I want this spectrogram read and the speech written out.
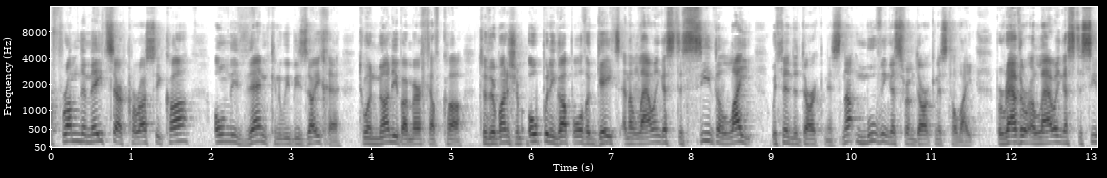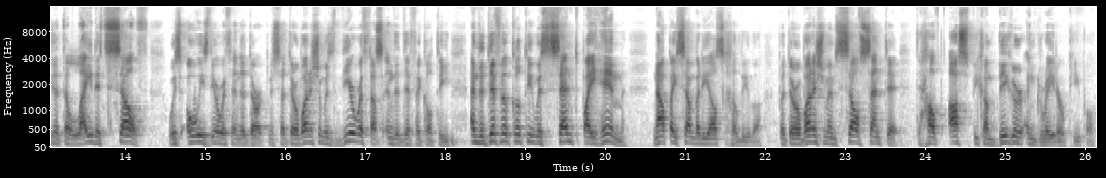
from the meitzar karasika, only then can we be Zayche to a Nani Merchavka, to the Rabbanishim opening up all the gates and allowing us to see the light within the darkness, not moving us from darkness to light, but rather allowing us to see that the light itself was always there within the darkness, that the Rabbanishim was there with us in the difficulty, and the difficulty was sent by Him, not by somebody else, Khalila. But the Rabbanishim himself sent it to help us become bigger and greater people.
